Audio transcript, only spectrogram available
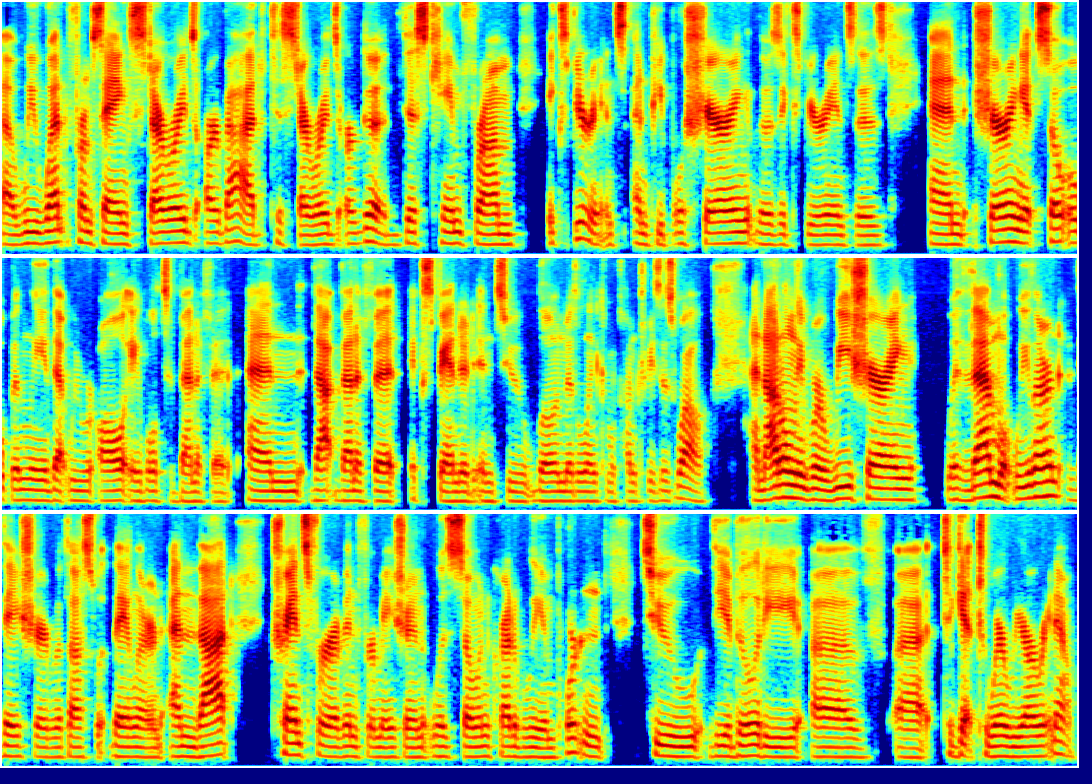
Uh, we went from saying steroids are bad to steroids are good. This came from experience and people sharing those experiences and sharing it so openly that we were all able to benefit. And that benefit expanded into low and middle income countries as well. And not only were we sharing with them what we learned, they shared with us what they learned. And that transfer of information was so incredibly important to the ability of uh, to get to where we are right now.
